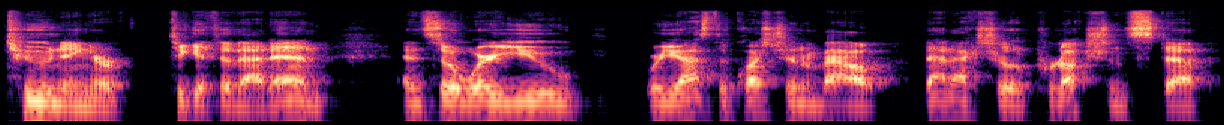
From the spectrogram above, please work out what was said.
tuning or to get to that end. And so where you where you ask the question about that extra production step,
